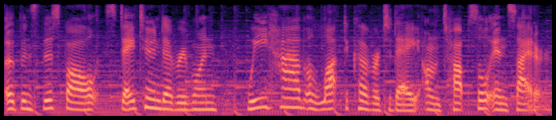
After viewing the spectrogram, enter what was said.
opens this fall. Stay tuned, everyone. We have a lot to cover today on Topsail Insider.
